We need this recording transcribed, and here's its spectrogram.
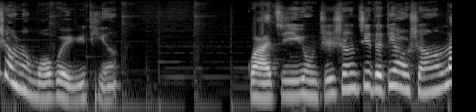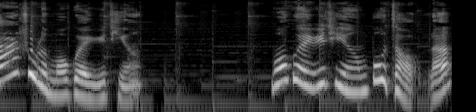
上了魔鬼鱼艇。呱唧用直升机的吊绳拉住了魔鬼鱼艇，魔鬼鱼艇不走了。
